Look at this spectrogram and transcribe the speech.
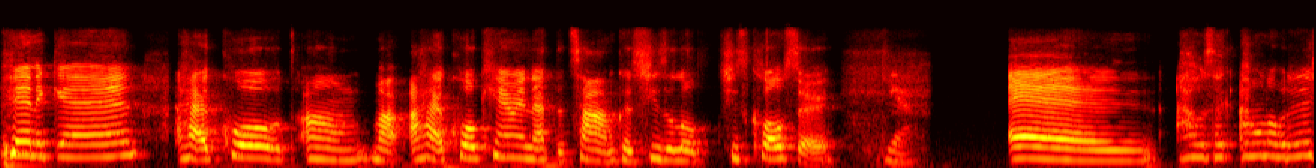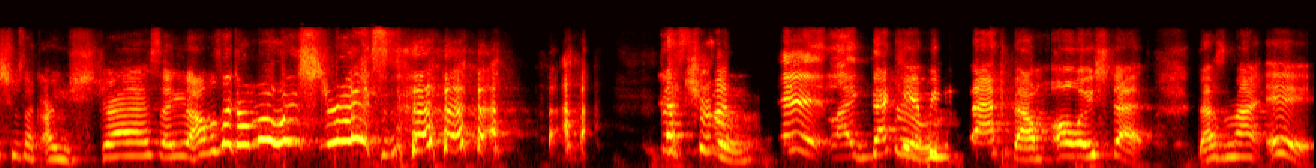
Panicking. I had called um my I had called Karen at the time because she's a little she's closer. Yeah. And I was like, I don't know what it is. She was like, Are you stressed? Are you? I was like, I'm always stressed. That's true. It. Like that true. can't be the fact that I'm always stressed. That's not it.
